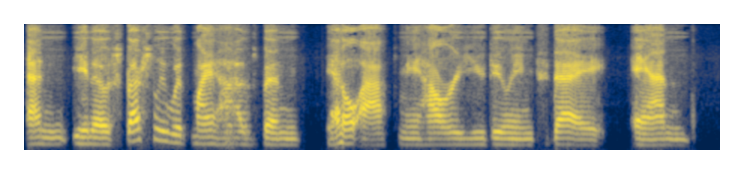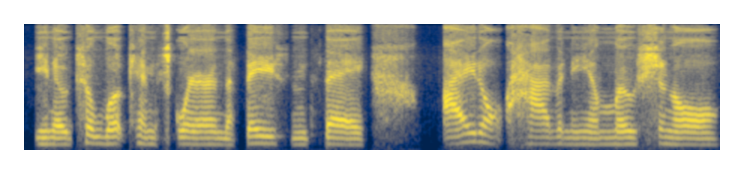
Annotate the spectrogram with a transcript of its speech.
And, you know, especially with my husband, he'll ask me, how are you doing today? And, you know, to look him square in the face and say, I don't have any emotional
